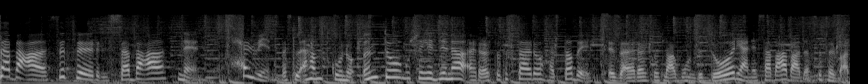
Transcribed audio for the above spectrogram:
سبعة صفر سبعة اثنين. حلوين بس الأهم تكونوا أنتم مشاهدينا قررتوا تختاروا هالطابات إذا قررتوا تلعبون بالدور يعني سبعة بعد صفر بعد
